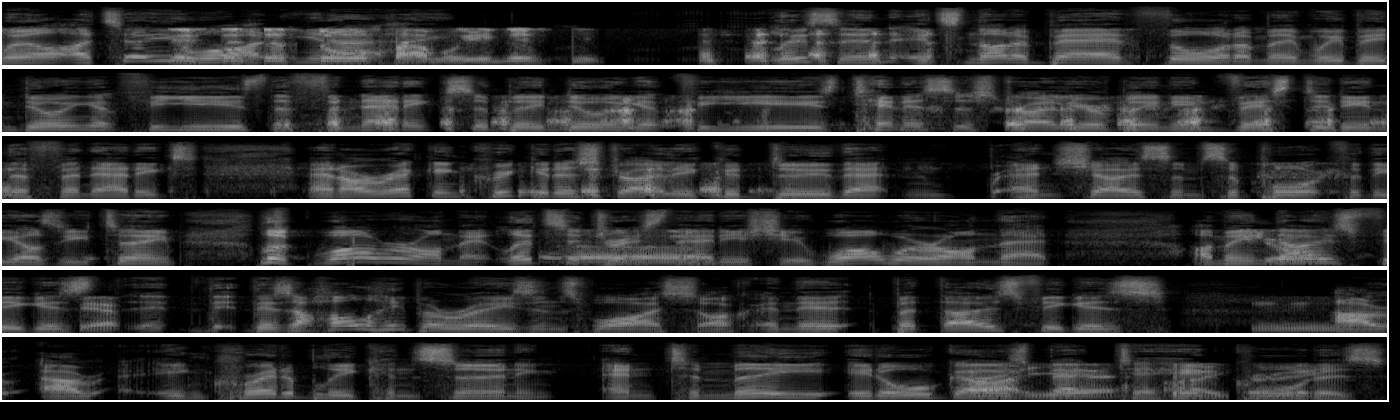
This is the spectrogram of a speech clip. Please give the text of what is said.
well, I tell you It's what, just a you know, bubble. hey, You just Listen, it's not a bad thought. I mean, we've been doing it for years. The Fanatics have been doing it for years. Tennis Australia have been invested in the Fanatics. And I reckon Cricket Australia could do that and, and show some support for the Aussie team. Look, while we're on that, let's address that issue. While we're on that, I mean, Sure. those figures, Yep. th- there's a whole heap of reasons why, Sock, and there, but those figures Mm. are, are incredibly concerning. And to me, it all goes Oh, back yeah, to headquarters.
